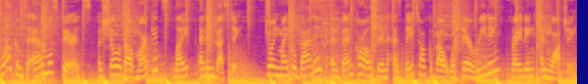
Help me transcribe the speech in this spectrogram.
Welcome to Animal Spirits, a show about markets, life, and investing. Join Michael Batnick and Ben Carlson as they talk about what they're reading, writing, and watching.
